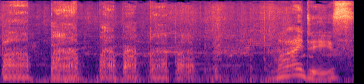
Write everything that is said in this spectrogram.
Bum, bum, bum, bum, bum, bum. 90s?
